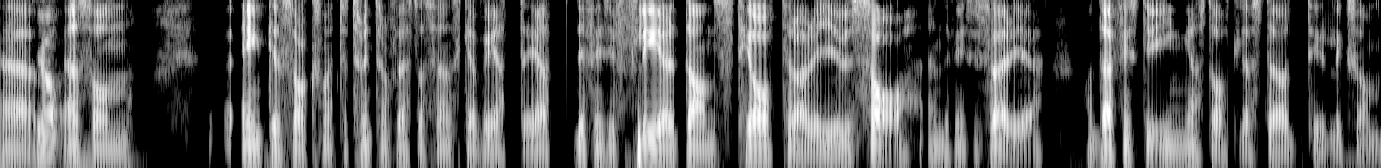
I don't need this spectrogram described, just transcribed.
Eh, ja. En sån enkel sak som jag tror inte de flesta svenskar vet är att det finns ju fler dansteatrar i USA än det finns i Sverige. Och där finns det ju inga statliga stöd till liksom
